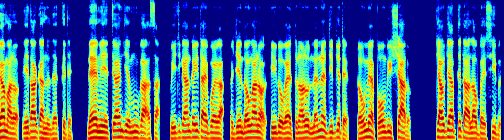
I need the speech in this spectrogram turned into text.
ဂတ်မှာတော့ဒေတာကန်တဲ့ဖြစ်တယ်လဲမြေတန်းကျင်မှုကအစဗီဂျကန်တိတ်တိုက်ပွဲကအကျဉ်သုံးကတော့ဒီလိုပဲကျွန်တော်တို့လက်နဲ့တီးပြစ်တဲ့ဒုံးနဲ့ဘုံပြီးရှာတော့ပျောက်ကြားပစ်တာတော့ပဲရှိပဲ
